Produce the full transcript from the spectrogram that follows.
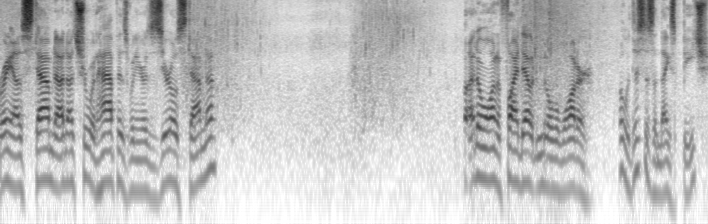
Running out of stamina. I'm not sure what happens when you're at zero stamina. I don't want to find out in the middle of the water. Oh, this is a nice beach.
